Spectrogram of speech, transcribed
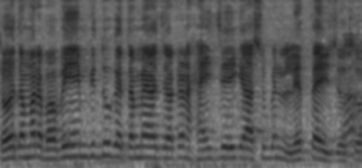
તો તમારા ભાભી એમ કીધું કે તમે આજે અટણ હાઈ જઈ કે આશુબેન લેતા આવજો તો.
